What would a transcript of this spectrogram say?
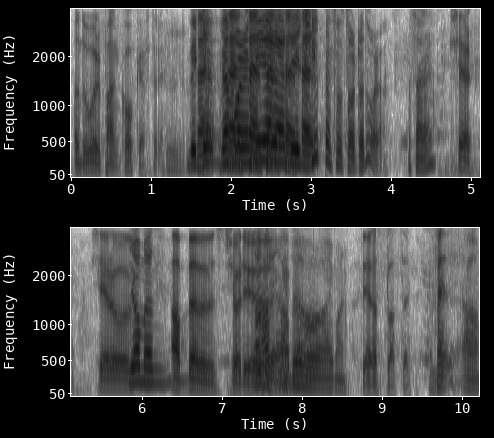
Och då var det pannkaka efter det. Vilka, Sen- vem sen- var det sen- mer sen- än sen- Lill-Chippen som startade då? då? Vad sa du? Cher, Cher och Ja, men Abbe körde ju Okej. Abbe och Aymar. deras platser. Sen, ja.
